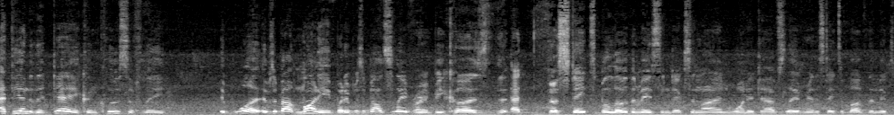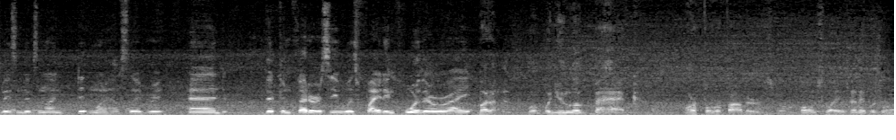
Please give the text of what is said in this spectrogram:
at the end of the day, conclusively, it was it was about money, but it was about slavery because the, at the states below the Mason-Dixon line wanted to have slavery. The states above the Mason-Dixon line didn't want to have slavery, and the Confederacy was fighting for their right. But uh, when you look back, our forefathers owned slaves, and it was wrong.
